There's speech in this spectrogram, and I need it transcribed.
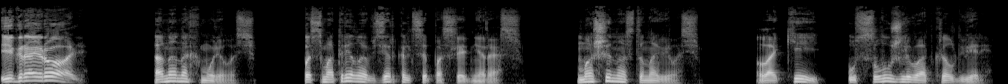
Играй роль!» Она нахмурилась. Посмотрела в зеркальце последний раз. Машина остановилась. Лакей услужливо открыл дверь.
